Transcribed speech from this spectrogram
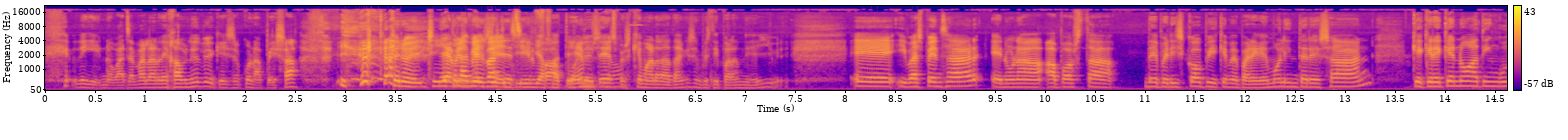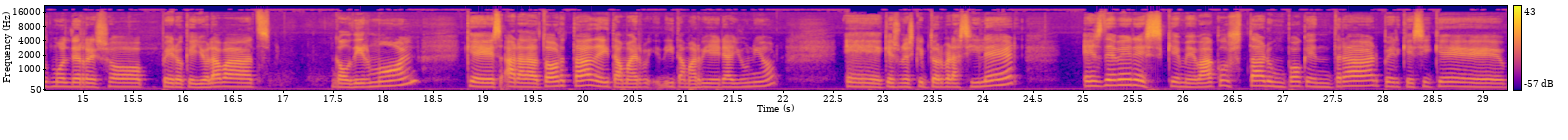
Dic, no vaig a parlar de Hamlet perquè sóc una pesa. Però això ja a te l'havies llegit ja fa de temps, temps no? però és que m'agrada tant que sempre estic parlant d'aquest llibre. Eh, I vaig pensar en una aposta de periscopi que me paregué molt interessant, que crec que no ha tingut molt de ressò, però que jo la vaig gaudir molt, que és Ara de Torta, d'Itamar d'Itamar Vieira Jr., eh, que és un escriptor brasiler. És de veres que me va costar un poc entrar, perquè sí que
